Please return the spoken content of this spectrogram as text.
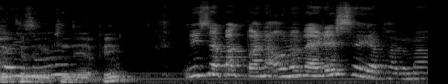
Bir kızımınkini de yapayım. Lisa bak bana onu verirse yaparım ha.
